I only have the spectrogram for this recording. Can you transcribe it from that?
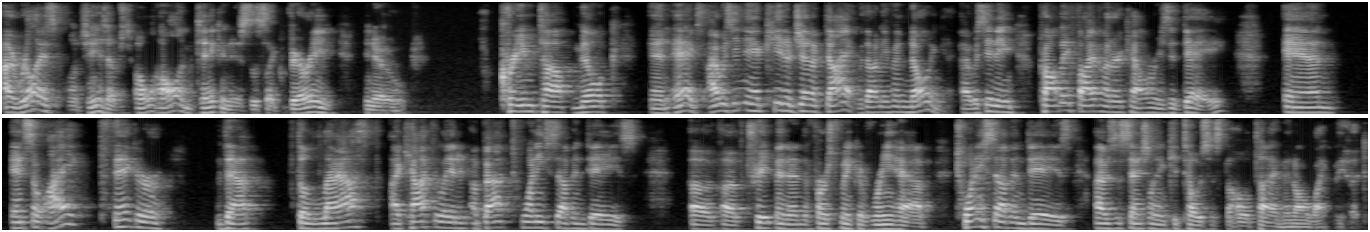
I realized, well, geez, I was, all, all I'm taking is this like very, you know, cream top milk and eggs. I was eating a ketogenic diet without even knowing it. I was eating probably 500 calories a day, and and so I figure that the last I calculated about 27 days of, of treatment and the first week of rehab. 27 days, I was essentially in ketosis the whole time, in all likelihood.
